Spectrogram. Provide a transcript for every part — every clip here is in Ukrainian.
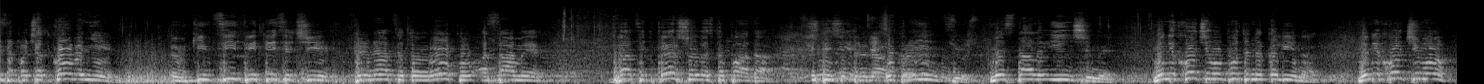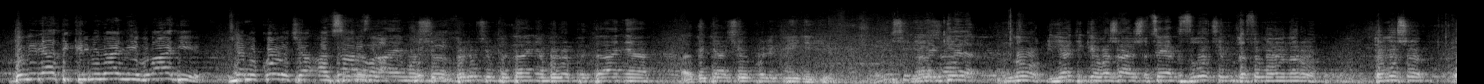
започатковані в кінці 2013 року, а саме 21 листопада 2013 українці, ми стали іншими. Ми не хочемо бути на колінах. Ми не хочемо довіряти кримінальній владі Януковича Всі ми Азарова. знаємо, що болючим питанням було питання е, дитячої поліклініки. На яке, ну, я тільки вважаю, що це як злочин до самого народу. Тому що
